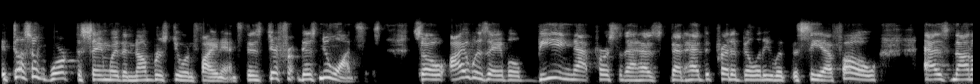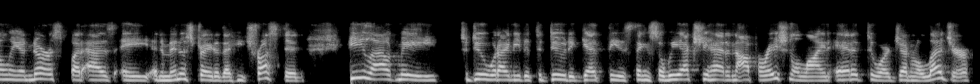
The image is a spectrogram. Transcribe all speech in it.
it doesn't work the same way the numbers do in finance. There's different, there's nuances. So I was able, being that person that has that had the credibility with the CFO, as not only a nurse but as a an administrator that he trusted, he allowed me to do what I needed to do to get these things. So we actually had an operational line added to our general ledger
